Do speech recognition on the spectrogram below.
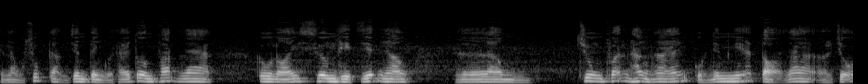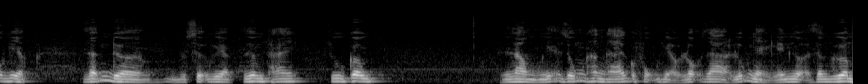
thì lòng xúc cảm chân tình của thái tôn phát ra, câu nói xương thịt giết nhau, lòng trung phẫn hăng hái của nhân nghĩa tỏ ra ở chỗ việc dẫn đường sự việc dương thái chu công lòng nghĩa dũng hăng hái của phụng hiểu lộ ra ở lúc nhảy lên ngựa dâng gươm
